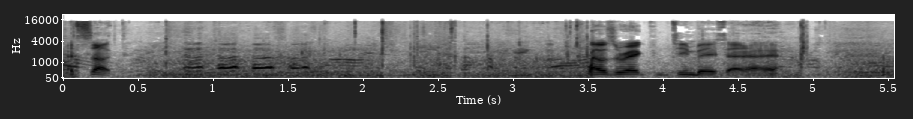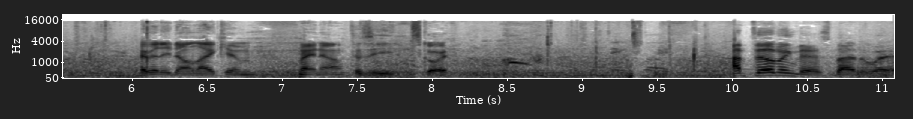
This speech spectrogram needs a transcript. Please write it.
That sucked. That was a wreck from team base. I, I really don't like him right now because he scored. I'm filming this, by the way.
